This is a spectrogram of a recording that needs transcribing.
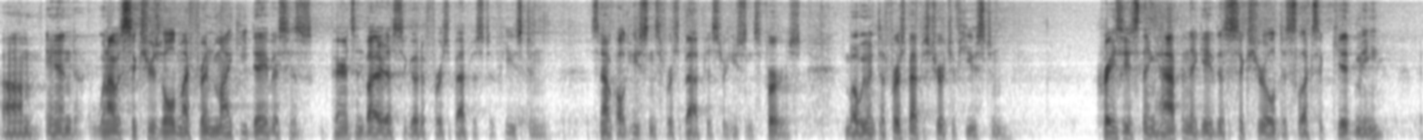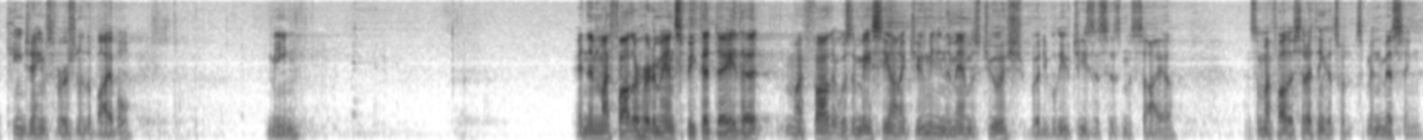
um, and when I was six years old, my friend Mikey Davis, his parents invited us to go to First Baptist of Houston. It's now called Houston's First Baptist or Houston's First. But we went to First Baptist Church of Houston. Craziest thing happened. They gave this six year old dyslexic kid, me, a King James version of the Bible. Mean. And then my father heard a man speak that day that my father was a Messianic Jew, meaning the man was Jewish, but he believed Jesus is Messiah. And so my father said, I think that's what's been missing.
